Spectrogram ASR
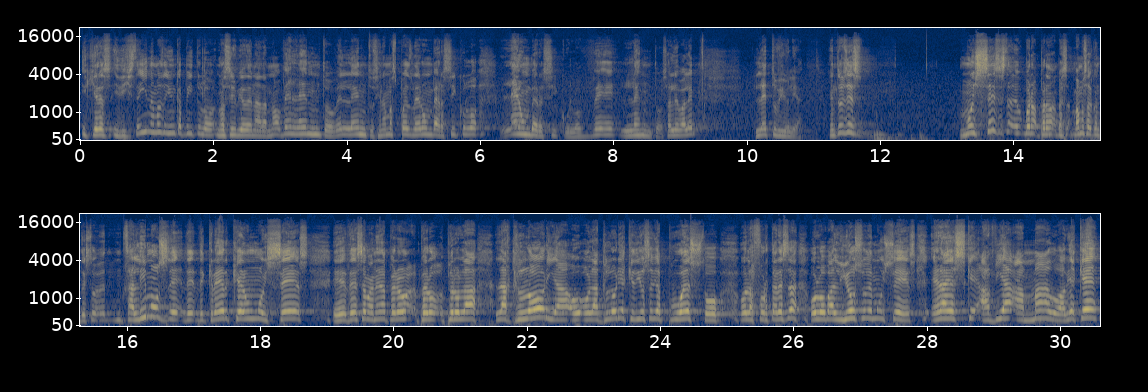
y quieres y dijiste, y nada más leí un capítulo, no sirvió de nada. No, ve lento, ve lento. Si nada más puedes leer un versículo, lee un versículo, ve lento. ¿Sale, vale? Lee tu Biblia. Entonces, Moisés, está, bueno, perdón, vamos al contexto. Salimos de, de, creer que era un Moisés eh, de esa manera, pero, pero, pero la, la gloria o, o, la gloria que Dios había puesto, o la fortaleza o lo valioso de Moisés, era es que había amado, había que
